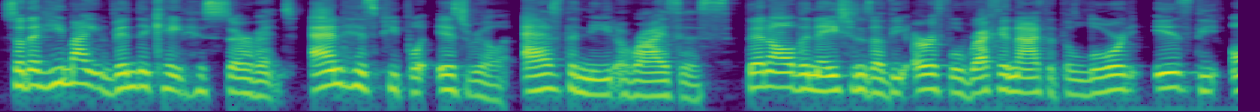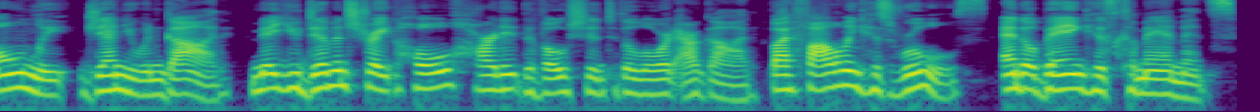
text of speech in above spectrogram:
so that he might vindicate his servant and his people Israel as the need arises. Then all the nations of the earth will recognize that the Lord is the only genuine God. May you demonstrate wholehearted devotion to the Lord our God by following his rules and obeying his commandments.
